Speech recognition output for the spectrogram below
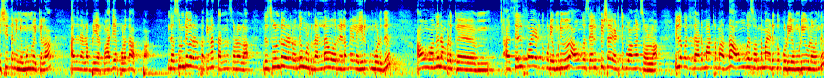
விஷயத்தை நீங்கள் முன் வைக்கலாம் அது நல்லபடியாக இருக்கும். அதே போல் தான் அப்பா. இந்த சுண்டு விரல் பார்த்திங்கன்னா தன்னை சொல்லலாம். இந்த சுண்டு விரல் வந்து உங்களுக்கு நல்ல ஒரு நிலைமையில் இருக்கும் பொழுது அவங்க வந்து நம்மளுக்கு செல்ஃபாக எடுக்கக்கூடிய முடிவு அவங்க செல்ஃபிஷாக எடுத்துக்குவாங்கன்னு சொல்லலாம். இல்லை கொஞ்சம் தடுமாற்றமாக இருந்தால் அவங்க சொந்தமாக எடுக்கக்கூடிய முடிவில் வந்து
